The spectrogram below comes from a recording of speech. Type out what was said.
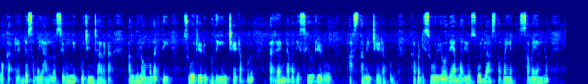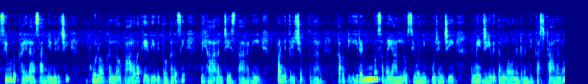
ఒక రెండు సమయాల్లో శివుణ్ణి పూజించాలట. అందులో మొదటిది సూర్యుడు ఉదయించేటప్పుడు రెండవది సూర్యుడు అస్తమించేటప్పుడు. కాబట్టి సూర్యోదయం మరియు సూర్యాస్తమయం సమయంలో శివుడు కైలాసాన్ని విడిచి భూలోకంలో పార్వతీదేవితో కలిసి విహారం చేస్తారని పండితులు చెబుతున్నారు. కాబట్టి ఈ రెండు సమయాల్లో శివుణ్ణి పూజించి మీ జీవితంలో ఉన్నటువంటి కష్టాలను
